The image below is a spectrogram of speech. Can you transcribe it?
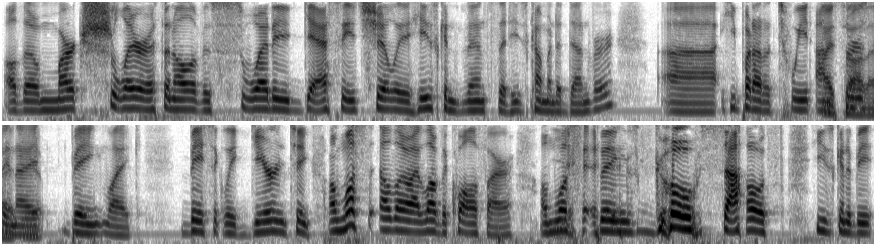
although Mark Schlereth and all of his sweaty, gassy chili, he's convinced that he's coming to Denver. Uh, he put out a tweet on I Thursday that, night yep. being like basically guaranteeing unless although I love the qualifier, unless things go south, he's gonna be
